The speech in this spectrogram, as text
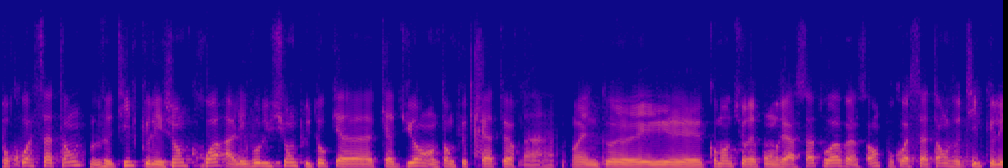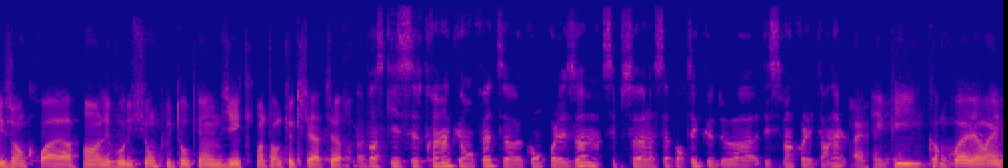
Pourquoi Satan veut-il que les gens croient à l'évolution plutôt qu'à qu Dieu en tant que créateur? Ben, ouais, que, Comment tu répondrais à ça, toi, Vincent? Pourquoi Satan veut-il que les gens croient en l'évolution plutôt qu'un Dieu en tant que créateur? Parce qu'il sait très bien qu'en fait, euh, contre les hommes, c'est à sa portée que de euh, d'essayer vaincre l'éternel. Ouais. Et puis, comme quoi, ouais,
